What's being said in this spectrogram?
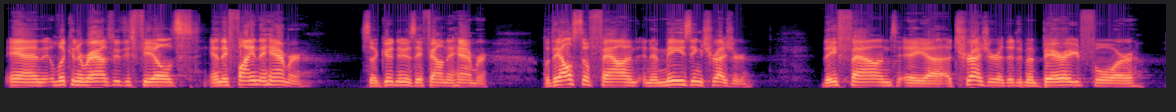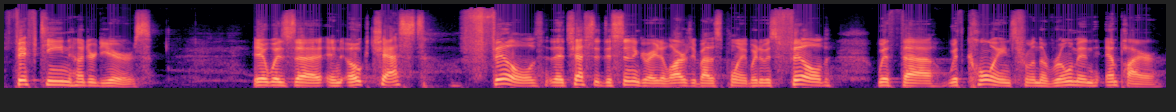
and looking around through these fields, and they find the hammer. So good news, they found the hammer. But they also found an amazing treasure. They found a, uh, a treasure that had been buried for 1,500 years. It was uh, an oak chest filled, the chest had disintegrated largely by this point, but it was filled with, uh, with coins from the Roman Empire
